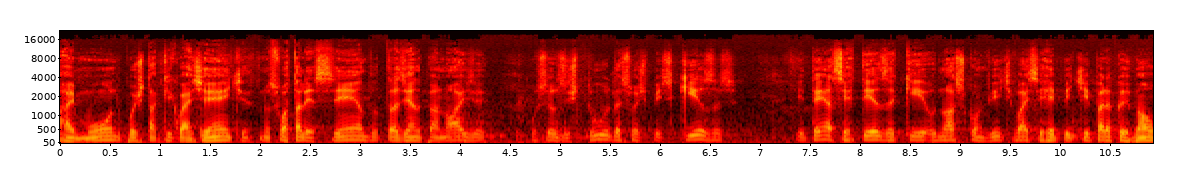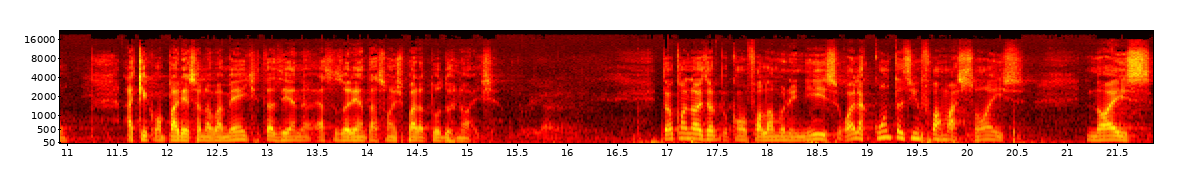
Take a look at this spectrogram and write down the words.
Raimundo por estar aqui com a gente, nos fortalecendo, trazendo para nós os seus estudos, as suas pesquisas. E tenha certeza que o nosso convite vai se repetir para que o irmão aqui compareça novamente, trazendo essas orientações para todos nós. Então, quando nós como falamos no início, olha quantas informações nós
